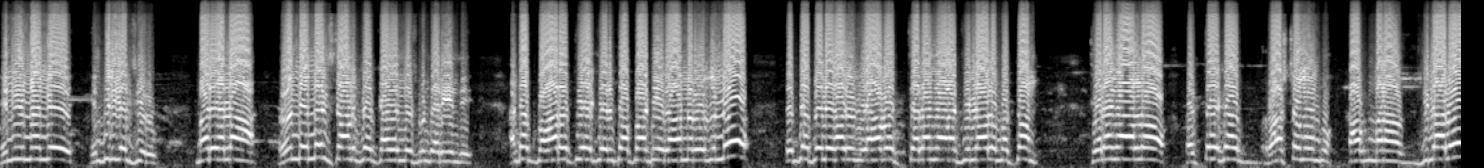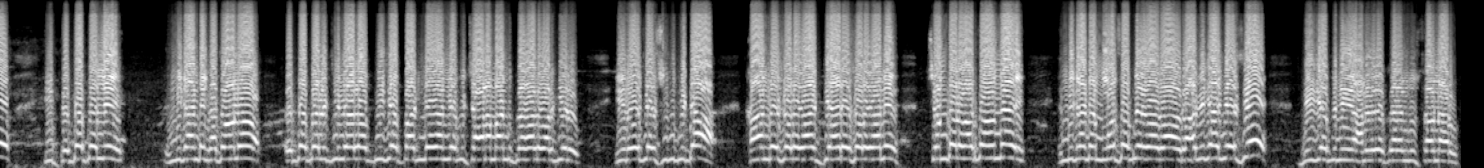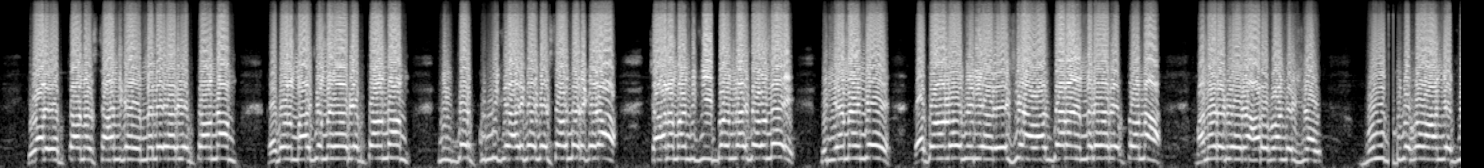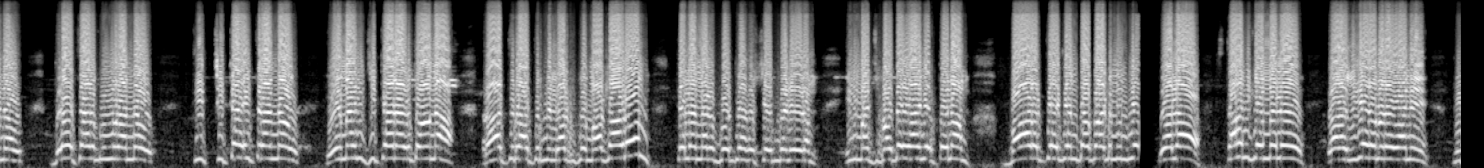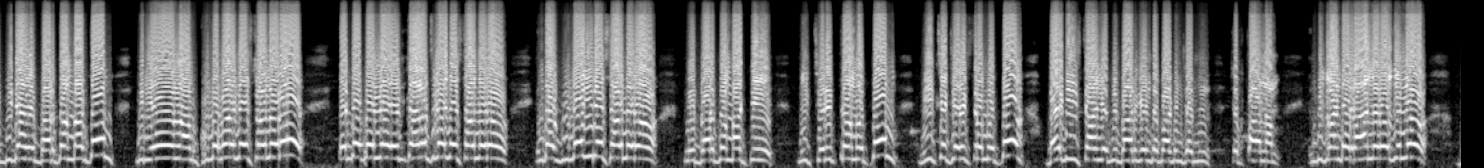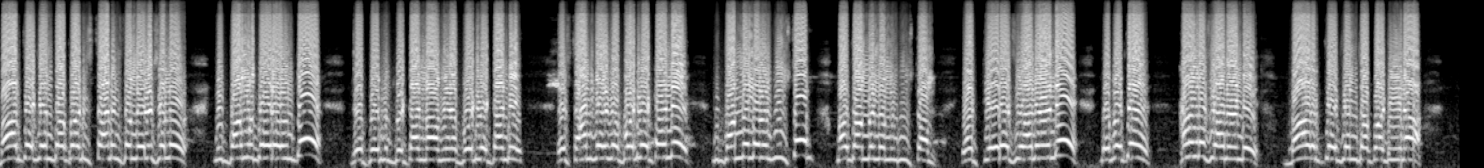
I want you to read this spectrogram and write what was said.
ఎనిమిది మంది ఎంపీలు గెలిచిరు మరి అలా రెండు ఎమ్మెల్యే స్థానాలు కైవసం చేసుకోవడం జరిగింది. అంటే భారతీయ జనతా పార్టీ రానున్న రోజుల్లో పెద్దపల్లి కాదు యావత్ తెలంగాణ జిల్లాలో మొత్తం తెలంగాణలో ప్రత్యేక రాష్ట్రం మన జిల్లాలో ఈ పెద్దపల్లి ఎందుకంటే గతంలో పెద్దపల్లి జిల్లాలో బీజేపీ పార్టీ లేదని చెప్పి చాలా మంది ప్రజలు వర్గారు ఈ రోజు సుదిబిడ్డ కాంగ్రెస్ వాళ్ళు కానీ టీఆర్ఎస్ వాళ్ళు కానీ చెంపలు పడతా ఉన్నాయి. ఎందుకంటే మోసపు రాజకీయాలు చేసి బీజేపీని అనుభవించాలని చూస్తా ఉన్నారు. ఇవాళ చెప్తా ఉన్నాం స్థానిక ఎమ్మెల్యే గారు చెప్తా ఉన్నాం గతంలో మాజీ ఎమ్మెల్యే గారు చెప్తా ఉన్నాం. మీ ఇద్దరు కుమ్మికి రాజకీయాలు చేస్తా ఉన్నారు ఇక్కడ. చాలా మందికి ఇబ్బందులు అయితే ఉన్నాయి. మీరు ఏమైంది? గతంలో మీరు వేసిన వాగ్దానం ఎమ్మెల్యే గారు చెప్తా ఉన్నా. మనోరెడ్డి గారు ఆరోపణ చేసినావు భూ కుంభకోణం అని చెప్పినావు దేశాల భూములు అన్నావు. చిట్టా ఇతర అన్నావు ఏమైంది? చిట్టా అడుగుతా ఉన్నా. రాత్రి రాత్రి మీరు కలిపితే మాట్లాడడం తెలంగాణ పొద్దున స్టేట్మెంట్ చేయడం ఇది మంచి పద్ధతి అని చెప్తున్నాం. భారతీయ జనతా పార్టీ ముందు ఇవాళ స్థానిక ఎమ్మెల్యే ఇవాళ విజయరమణ కానీ మీ బిడ్డ భర్తం భర్తం మీరు ఏ కుంభకోణం చేస్తా ఉన్నారో పెద్ద పెద్ద ఎంత అరచుగా చేస్తా ఉన్నారో ఇంత గుండగిరి చేస్తా ఉన్నారో మీ భరతం బట్టి మీ చరిత్ర మొత్తం నీచ చరిత్ర మొత్తం బయట ఇస్తామని చెప్పి భారతీయ జనతా పార్టీ చెప్తా ఉన్నాం. ఎందుకంటే రానున్న రోజుల్లో భారతీయ జనతా పార్టీ స్థానిక ఎలక్షన్లో మీ దమ్ము ధైర్యం ఉంటే రేపు పేరు పెట్టండి మా మీద పోటీ పెట్టండి. రేపు స్థానికంగా పోటీ పెట్టండి. మీ దమ్ముండ చూస్తాం మా దమ్ముండ చూస్తాం. ఇవాళ టీఆర్ఎస్ కానివ్వండి లేకపోతే కాంగ్రెస్ కానివ్వండి భారతీయ జనతా పార్టీ ఈయన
